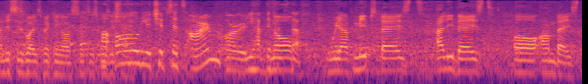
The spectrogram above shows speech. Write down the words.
and this is what is making us at this Are position. all your chipsets ARM or you have different no, stuff? we have MIPS based, Ali based, or ARM based.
